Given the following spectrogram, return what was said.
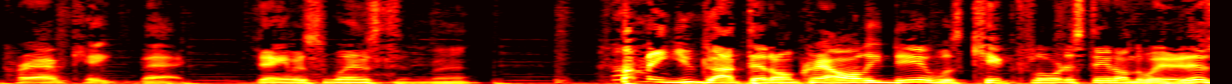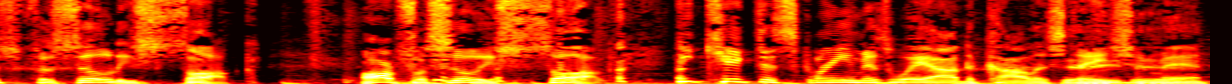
crab cake back, Jameis Winston, man. I mean, you got that on crab. All he did was kick Florida State on the way. This facility suck. Our facilities suck. He kicked and screamed his way out of the college Yeah, station, man.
